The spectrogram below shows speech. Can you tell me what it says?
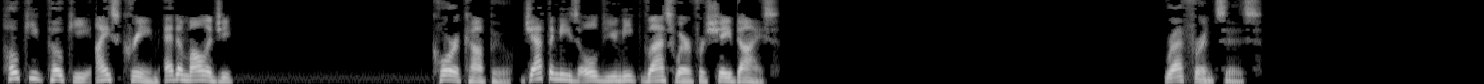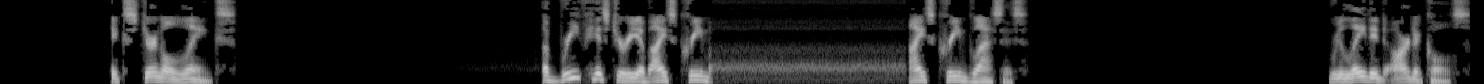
Hokey pokey ice cream etymology Korakapu, Japanese old unique glassware for shaved ice References. External links. A brief history of ice cream. Ice cream glasses. Related articles.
